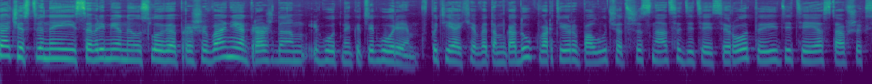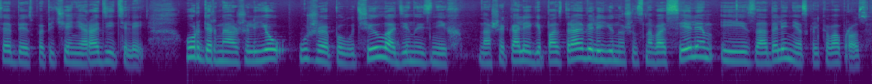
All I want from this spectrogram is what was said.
Качественные и современные условия проживания гражданам льготной категории. В Пытьяхе в этом году квартиры получат 16 детей-сирот и детей, оставшихся без попечения родителей. Ордер на жилье уже получил один из них. Наши коллеги поздравили юношу с новосельем и задали несколько вопросов.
